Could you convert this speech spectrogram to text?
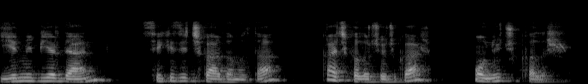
21'den 8'i çıkardığımızda kaç kalır çocuklar? 13 kalır.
